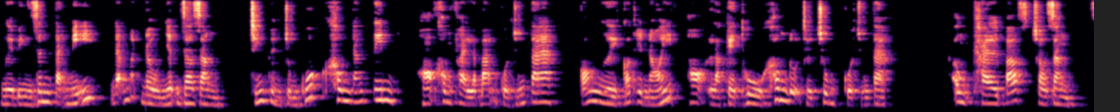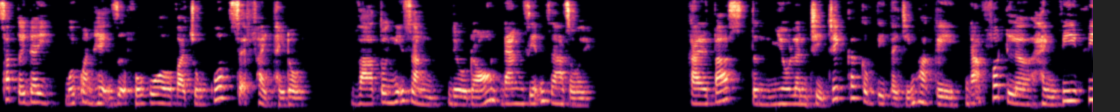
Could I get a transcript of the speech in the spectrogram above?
người bình dân tại Mỹ đã bắt đầu nhận ra rằng chính quyền Trung Quốc không đáng tin, họ không phải là bạn của chúng ta, có người có thể nói họ là kẻ thù không đội trời chung của chúng ta. Ông Kyle Bass cho rằng sắp tới đây mối quan hệ giữa phố Wall và Trung Quốc sẽ phải thay đổi. Và tôi nghĩ rằng điều đó đang diễn ra rồi. Kyle Bass từng nhiều lần chỉ trích các công ty tài chính Hoa Kỳ đã phớt lờ hành vi vi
